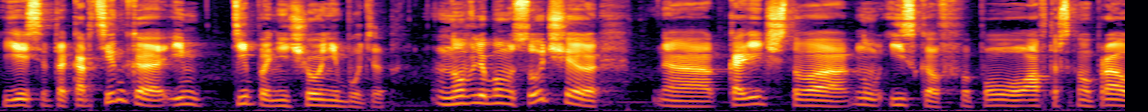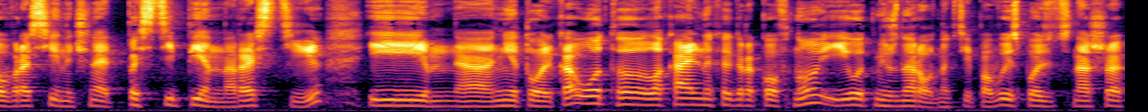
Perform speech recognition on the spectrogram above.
есть эта картинка, им типа ничего не будет. Но в любом случае, Э, количество ну, исков по авторскому праву в России начинает постепенно расти, и э, не только от локальных игроков, но и от международных. Типа, вы используете нашу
